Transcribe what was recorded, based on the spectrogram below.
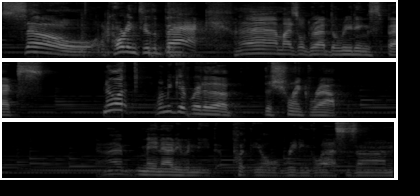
So, according to the back, I might as well grab the reading specs. You know what? Let me get rid of the, the shrink wrap. I may not even need to put the old reading glasses on.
